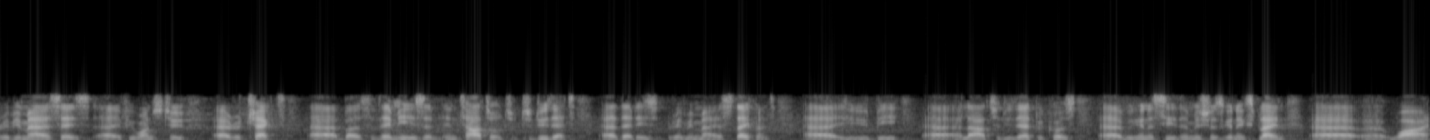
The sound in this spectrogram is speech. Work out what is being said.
Rabbi Meir says uh, if he wants to uh, retract uh, both of them, he is entitled to, to do that. Uh, that is Rabbi Meir's statement. Uh, you'd be uh, allowed to do that because uh, we're going to see the Mishnah is going to explain uh, why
